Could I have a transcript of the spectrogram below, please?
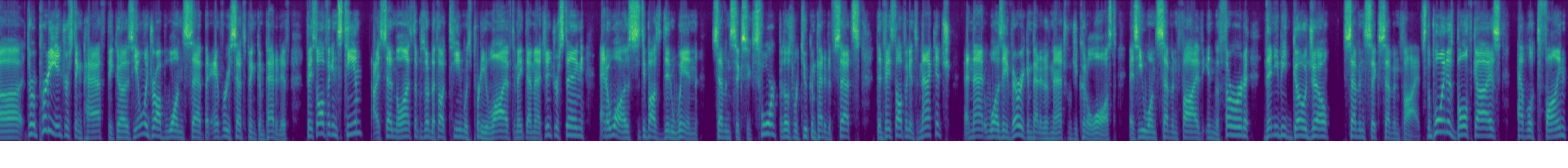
uh, through a pretty interesting path because he only dropped one set, but every set's been competitive. Faced off against Thiem, I said in the last episode I thought Thiem was pretty live to make that match interesting, and it was. Tsitsipas did win 7 6 6 4, but those were two competitive sets. Then faced off against Machac, and that was a very competitive match, which he could have lost, as he won 7 5 in the third. Then he beat Gojo 7 6 7 5. So the point is, both guys have looked fine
